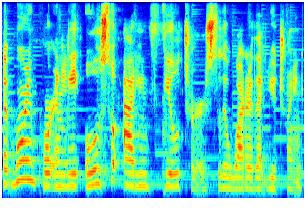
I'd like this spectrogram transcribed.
but more importantly, also adding filters to the water that you drink.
